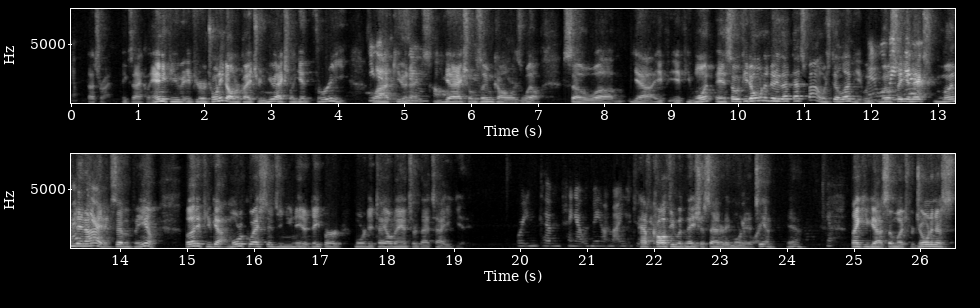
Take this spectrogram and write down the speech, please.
Yep. That's right. Exactly. And if you if you're a $20 patron, you actually get three You live Q and A's. You get an actual Zoom call as well. So um, yeah, if if you want, and so if you don't want to do that, that's fine. We still love you. We, we'll we'll see you next Monday right night here. at 7 p.m. But if you got more questions and you need a deeper, more detailed answer, that's how you get it. Or you can come hang out with me on my YouTube. Have channel. coffee with Neisha Saturday morning at 10. Yeah. Yeah. Thank you guys so much for joining us.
